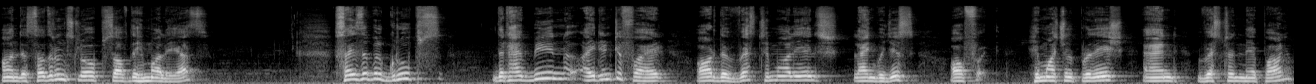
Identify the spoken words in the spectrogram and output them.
on the southern slopes of the Himalayas. Sizable groups that have been identified are the West Himalayan languages of Himachal Pradesh and Western Nepal,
